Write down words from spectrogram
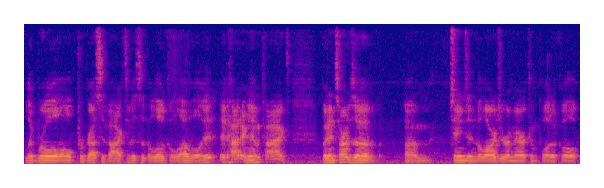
liberal, progressive activists at the local level. It, it had an impact, but in terms of um, changing the larger American political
